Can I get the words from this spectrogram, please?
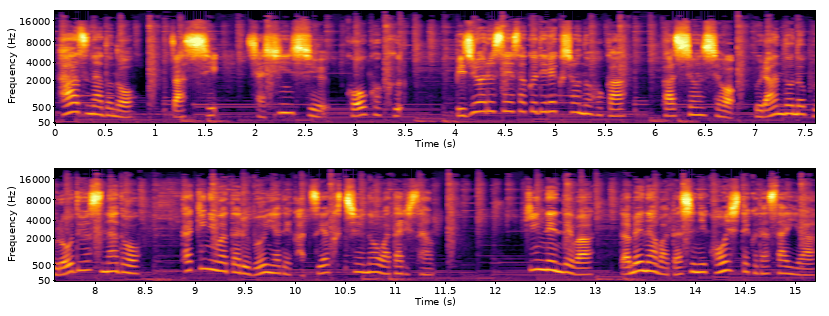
ハーズなどの雑誌、写真集、広告、ビジュアル制作ディレクションのほか、ファッションショー、ブランドのプロデュースなど、多岐にわたる分野で活躍中の渡さん。近年では、ダメな私に恋してくださいや、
